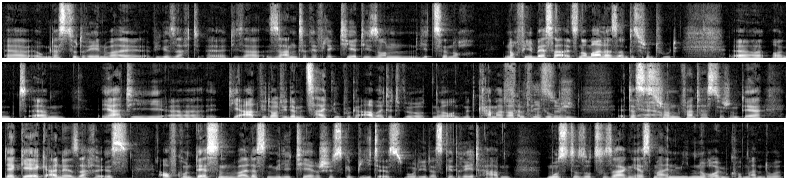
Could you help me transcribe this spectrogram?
äh, um das zu drehen, weil, wie gesagt, äh, dieser Sand reflektiert die Sonnenhitze noch, noch viel besser, als normaler Sand es schon tut. Äh, und ähm, ja, die, die Art, wie dort wieder mit Zeitlupe gearbeitet wird ne, und mit Kamerabewegungen, das Ja, ist schon fantastisch. Und der, der Gag an der Sache ist, aufgrund dessen, weil das ein militärisches Gebiet ist, wo die das gedreht haben, musste sozusagen erstmal ein Minenräumkommando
